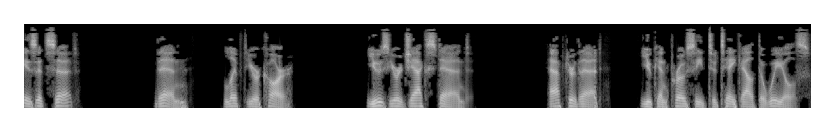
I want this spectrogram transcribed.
Is it set? Then, lift your car. Use your jack stand. After that, you can proceed to take out the wheels.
